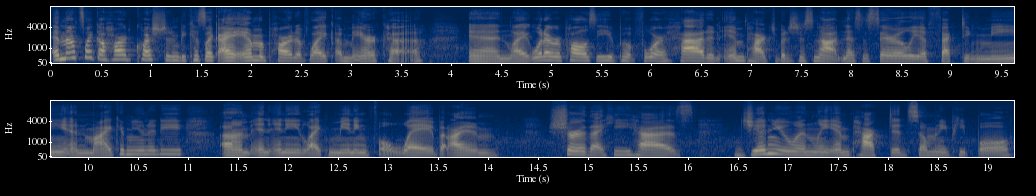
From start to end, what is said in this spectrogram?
and that's like a hard question because like I am a part of like America and like whatever policy he put forth had an impact but it's just not necessarily affecting me and my community um in any like meaningful way but I am sure that he has genuinely impacted so many people.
